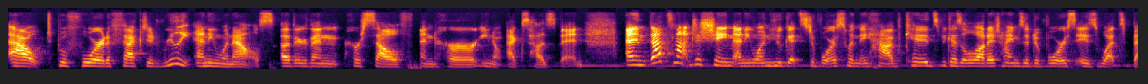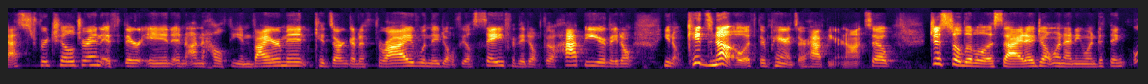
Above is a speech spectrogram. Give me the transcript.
out before it affected really anyone else other than herself and her, you know, ex-husband. And that's not to shame anyone who gets divorced when they have kids because a lot of times a divorce is what's best for children. If they're in an unhealthy environment, kids aren't going to thrive when they don't feel safe or they don't feel happy or they don't, you know, kids know if their parents are happy or not. So just a little aside, I don't want anyone to think, oh,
